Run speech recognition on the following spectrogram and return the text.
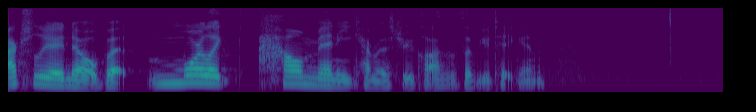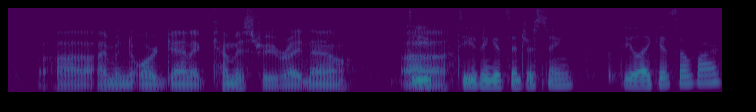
Actually, I know, but more like how many chemistry classes have you taken? Uh, I'm in organic chemistry right now. Do you, Uh, do you think it's interesting? Do you like it so far?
